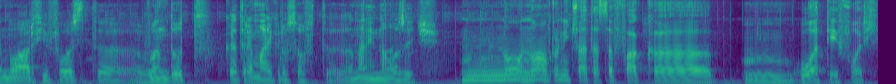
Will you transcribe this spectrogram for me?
nu ar fi fost vândut către Microsoft în anii 90? Nu, nu am vrut niciodată să fac uh, what if-uri,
